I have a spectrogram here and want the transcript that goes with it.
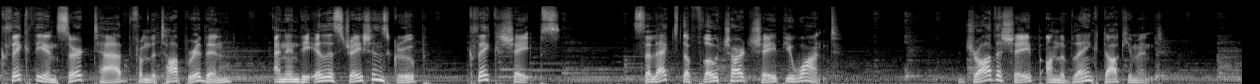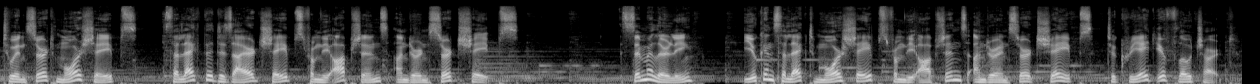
Click the Insert tab from the top ribbon, and in the Illustrations group, click Shapes. Select the flowchart shape you want. Draw the shape on the blank document. To insert more shapes, select the desired shapes from the options under Insert Shapes. Similarly, you can select more shapes from the options under Insert Shapes to create your flowchart.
